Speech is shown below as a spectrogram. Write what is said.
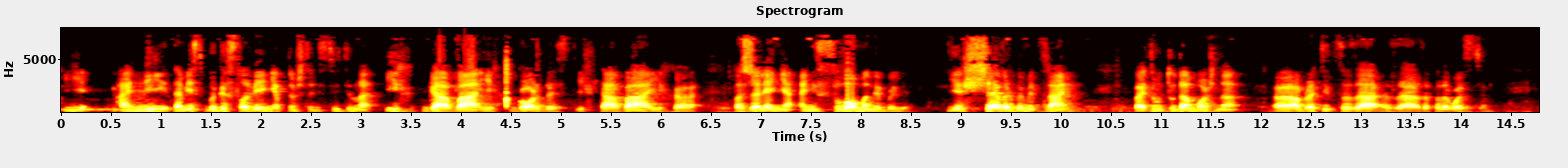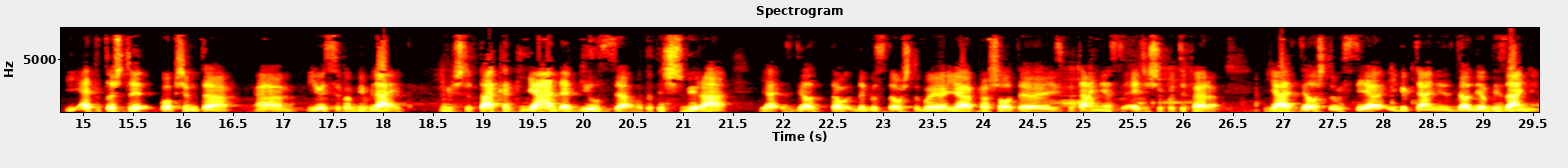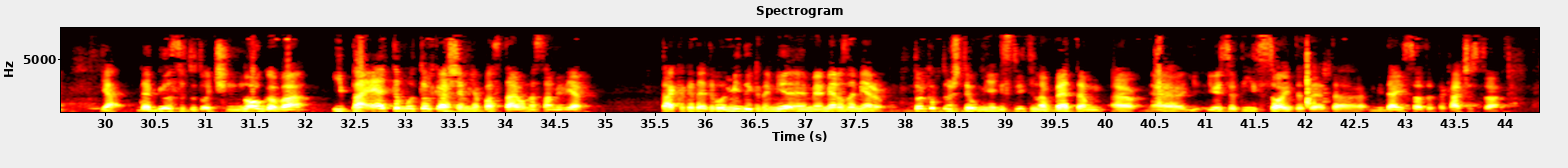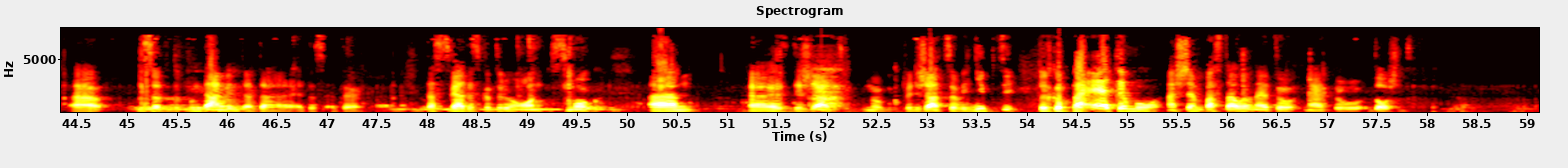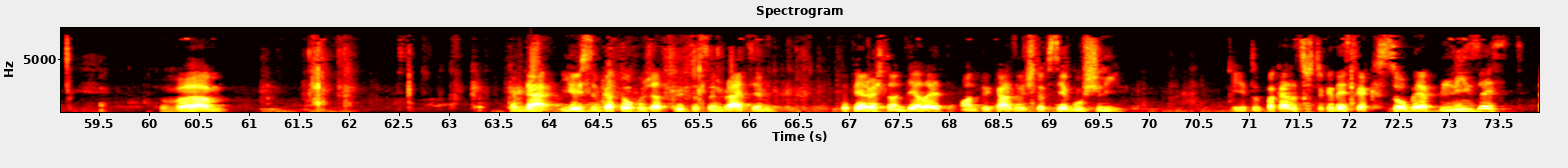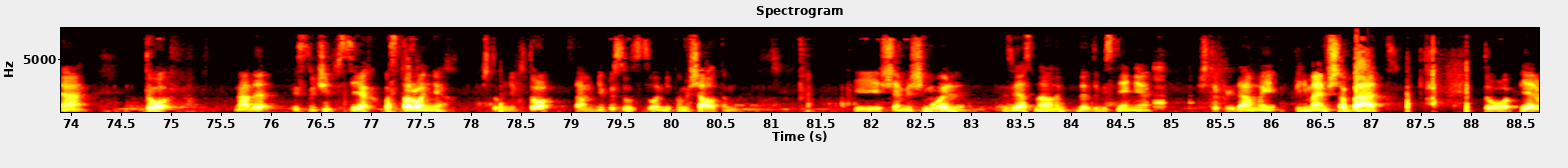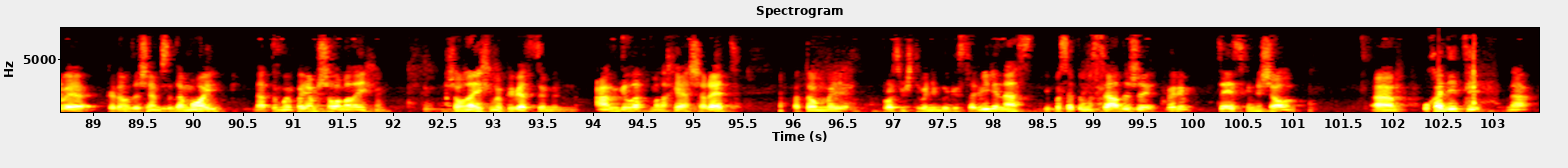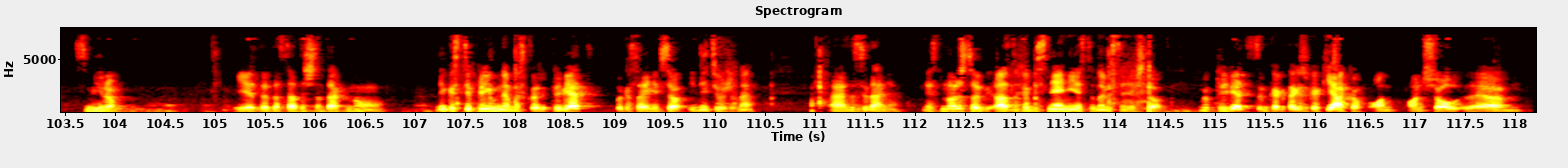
и они, там есть благословение, потому что действительно их гава, их гордость, их тава, их э, пожаление, они сломаны были. Есть шевер. Поэтому туда можно э, обратиться за, за, за продовольствием. И это то, что, в общем-то, эм, Иосиф объявляет. Он говорит, что так как я добился вот этой швира, я сделал, добился того, чтобы я прошел это испытание с Эдиши Путифера. Я сделал, чтобы все египтяне сделали обрезание. Я добился тут очень многого, и поэтому только Ашем меня поставил на самый верх. Так как это, это было мера за меру. Только потому, что у меня действительно в этом э, э, есть это есоид, это, это беда есот, это качество а, Исот это фундамент, это, это, это, это святость, которую он смог э, э, сдержать, ну, продержаться в Египте. Только поэтому Ашем поставил на эту, на эту должность. В, когда Йосиф готов уже открыться своим братьям, то первое, что он делает, он приказывает, что все бы ушли. И тут показывается, что когда есть как особая близость, да, то надо исключить всех посторонних, чтобы никто там не присутствовал, не помешал этому. И Шамишмуэль, известно, он дает объяснение, что когда мы принимаем шаббат, то первое, когда мы возвращаемся домой, да, то мы поем Шалом Алейхим. Шалом Алейхим мы приветствуем ангелов, Малахия Шарет, потом мы просим, чтобы они благословили нас, и после этого мы сразу же говорим Цейсхим Шалом, э, уходите да, с миром. И это достаточно так, ну, негостеприимно. Мы сказали, привет, благословение, все, идите уже, да? А, до свидания. Есть множество разных объяснений. Есть одно объяснение, что мы приветствуем, как, так же, как Яков. Он, он шел, эм,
